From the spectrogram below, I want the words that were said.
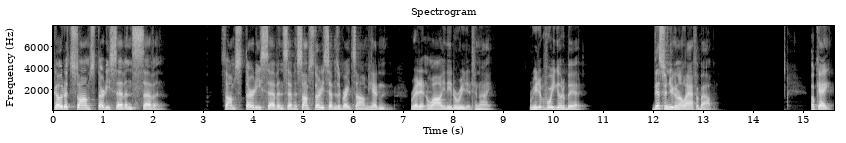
go to Psalms 37 7. Psalms 37 7. Psalms 37 is a great psalm. You hadn't read it in a while, you need to read it tonight. Read it before you go to bed. This one you're going to laugh about. Okay,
